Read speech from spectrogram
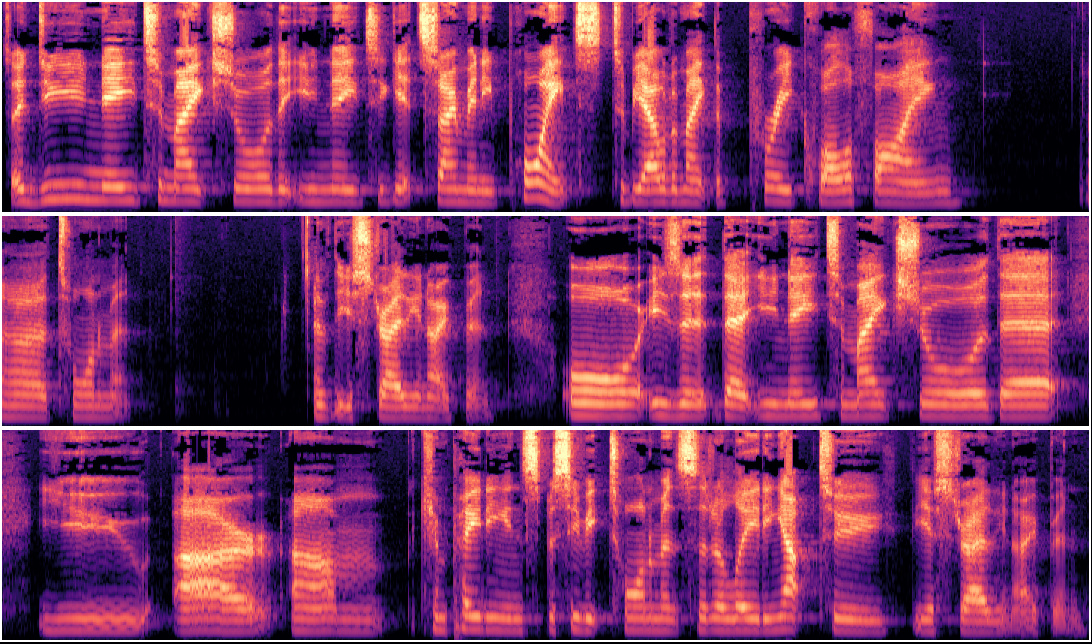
so, do you need to make sure that you need to get so many points to be able to make the pre qualifying uh, tournament of the Australian Open? Or is it that you need to make sure that you are um, competing in specific tournaments that are leading up to the Australian Open?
